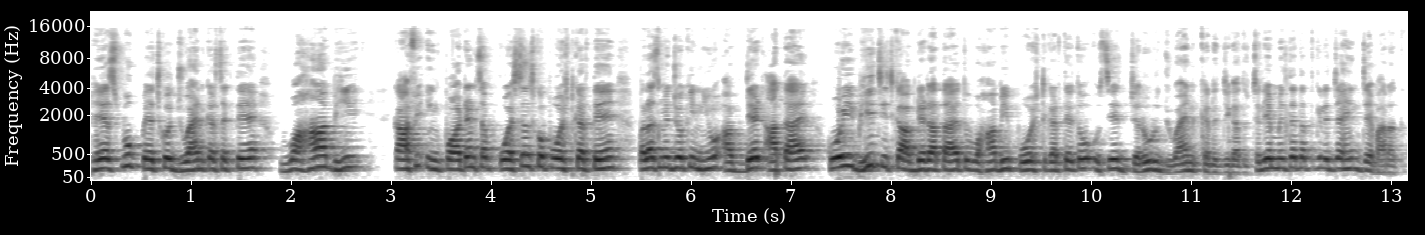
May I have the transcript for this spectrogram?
फेसबुक पेज को ज्वाइन कर सकते हैं। वहाँ भी काफ़ी इंपॉर्टेंट सब क्वेश्चंस को पोस्ट करते हैं प्लस में जो कि न्यू अपडेट आता है, कोई भी चीज़ का अपडेट आता है तो वहाँ भी पोस्ट करते हैं तो उसे ज़रूर ज्वाइन कर लीजिएगा तो चलिए मिलते हैं, तब के लिए जय हिंद, जय भारत।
